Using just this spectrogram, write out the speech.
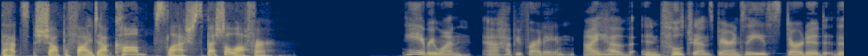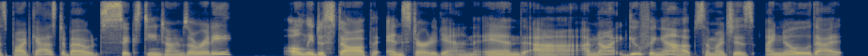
That's shopify.com slash special offer. Hey everyone, uh, happy Friday. I have, in full transparency, started this podcast about 16 times already only to stop and start again. And uh, I'm not goofing up so much as I know that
